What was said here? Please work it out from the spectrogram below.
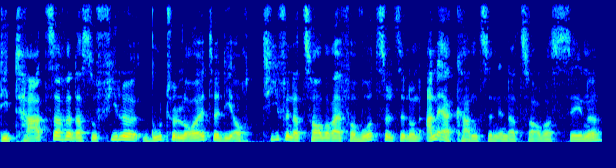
die Tatsache, dass so viele gute Leute, die auch tief in der Zauberei verwurzelt sind und anerkannt sind in der Zauberszene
